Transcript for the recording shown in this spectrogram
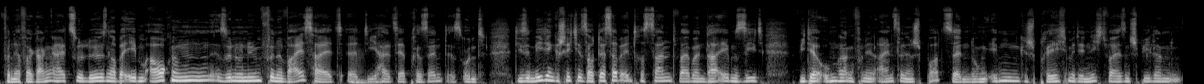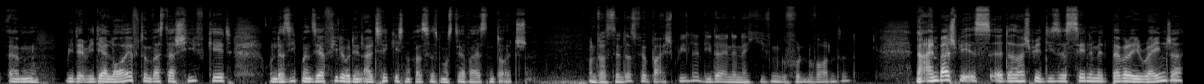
von der Vergangenheit zu lösen, aber eben auch ein Synonym für eine Weisheit, äh, die halt sehr präsent ist. Und diese Mediengeschichte ist auch deshalb interessant, weil man da eben sieht, wie der Umgang von den einzelnen Sportsendungen im Gespräch mit den nicht weißen Spielern, ähm, wie, der, wie der läuft und was da schief geht. Und da sieht man sehr viel über den alltäglichen Rassismus der weißen Deutschen. Und was sind das für Beispiele, die da in den Archiven gefunden worden sind? Na, ein Beispiel ist äh, zum Beispiel diese Szene mit Beverly Ranger,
